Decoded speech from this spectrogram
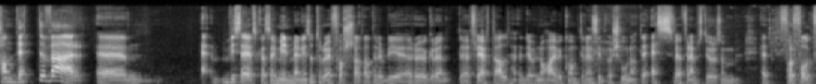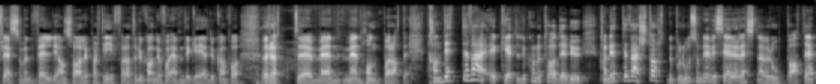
Kan dette være Eh, hvis jeg skal si min mening, så tror jeg fortsatt at det blir rød-grønt eh, flertall. Nå har vi kommet til den situasjonen at SV fremstår et, for folk flest som et veldig ansvarlig parti. For at du kan jo få MDG, du kan få Rødt eh, med en, med en hånd på rattet. Kan dette være Ketil, du kan jo ta det du, kan dette være starten på noe som det vi ser i resten av Europa? At det,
